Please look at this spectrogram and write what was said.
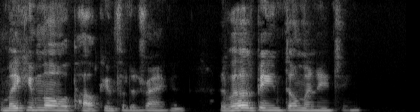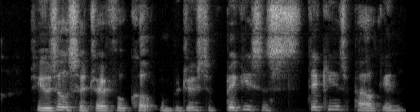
on making more parkin for the dragon, as well as being dominating. She was also a dreadful cook and produced the biggest and stickiest parkin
